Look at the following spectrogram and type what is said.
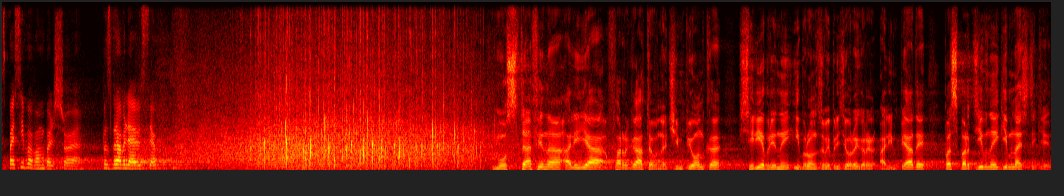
Спасибо вам большое. Поздравляю всех. Мустафина Алия Фаргатовна, чемпионка, серебряный и бронзовый призер игр Олимпиады по спортивной гимнастике.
